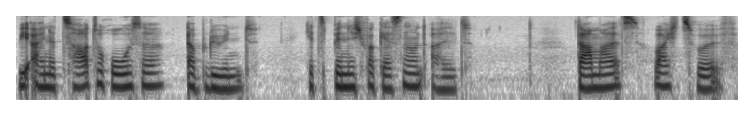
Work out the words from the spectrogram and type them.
wie eine zarte Rose erblühend. Jetzt bin ich vergessen und alt. Damals war ich zwölf.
